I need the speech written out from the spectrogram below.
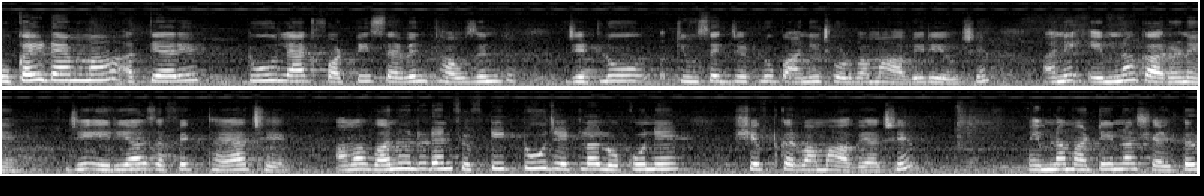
ઉકાઈ ડેમમાં અત્યારે two lakh forty seven thousand જેટલું, ક્યુસેક જેટલું પાણી છોડવામાં આવી રહ્યું છે અને એમના કારણે જે એરિયાઝ અફેક્ટ થયા છે, આમાં one hundred and fifty two જેટલા લોકોને શિફ્ટ કરવામાં આવ્યા છે. એમના માટેના શેલ્ટર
